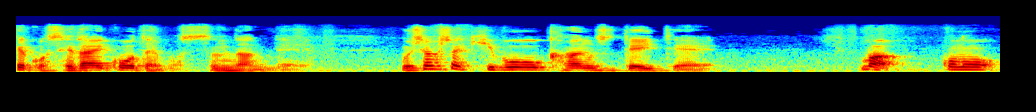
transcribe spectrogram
結構世代交代も進んだんで、むちゃくちゃ希望を感じていて、まあ、この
